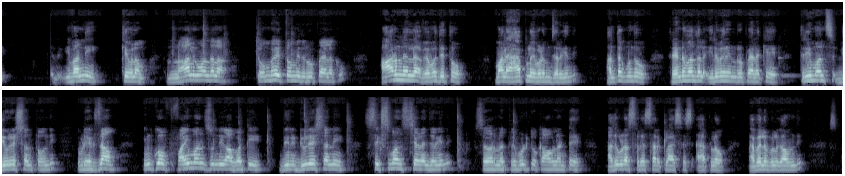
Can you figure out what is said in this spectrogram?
ఇవన్నీ కేవలం నాలుగు వందల తొంభై తొమ్మిది రూపాయలకు ఆరు నెలల వ్యవధితో మన యాప్లో ఇవ్వడం జరిగింది. అంతకుముందు రెండు వందల ఇరవై రెండు రూపాయలకే త్రీ మంత్స్ డ్యూరేషన్తో ఉంది. ఇప్పుడు ఎగ్జామ్ ఇంకో ఫైవ్ మంత్స్ ఉంది కాబట్టి దీని డ్యూరేషన్ని సిక్స్ మంత్స్ చేయడం జరిగింది. సో ఎవరైనా త్రిబుల్ టూ కావాలంటే అది కూడా సురేష్ సార్ క్లాసెస్ యాప్లో అవైలబుల్గా ఉంది.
